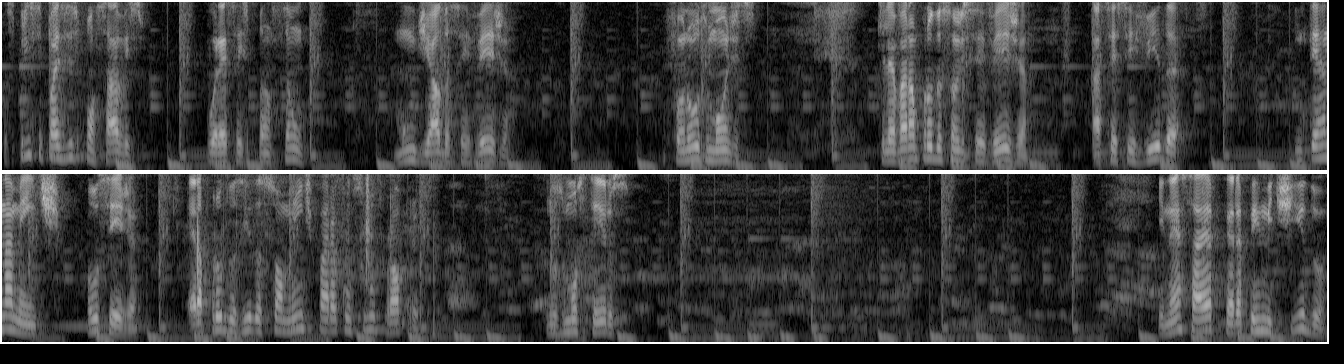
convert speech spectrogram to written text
Os principais responsáveis por essa expansão mundial da cerveja foram os monges, que levaram a produção de cerveja a ser servida internamente, ou seja, era produzida somente para consumo próprio nos mosteiros. E nessa época era permitido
